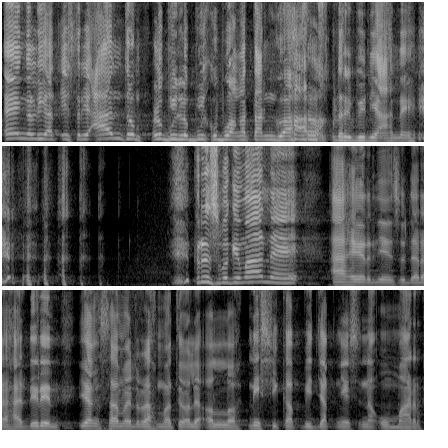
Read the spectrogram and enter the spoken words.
Eh ngelihat istri antrum lebih-lebih kebangetan galak dari bini aneh. Terus bagaimana? Akhirnya saudara hadirin yang sama dirahmati oleh Allah. Ini sikap bijaknya Sina Umar.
